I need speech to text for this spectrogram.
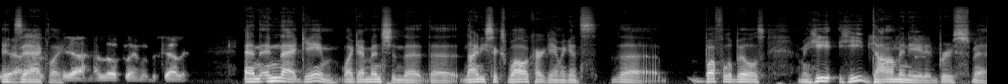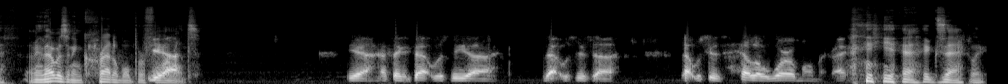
yeah. Exactly. Yeah, I love playing with Boselli. And in that game, like I mentioned, the the '96 wildcard game against the Buffalo Bills. I mean, he he dominated Bruce Smith. I mean, that was an incredible performance. Yeah, yeah I think that was the uh, that was his uh, that was his hello world moment, right? yeah, exactly.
